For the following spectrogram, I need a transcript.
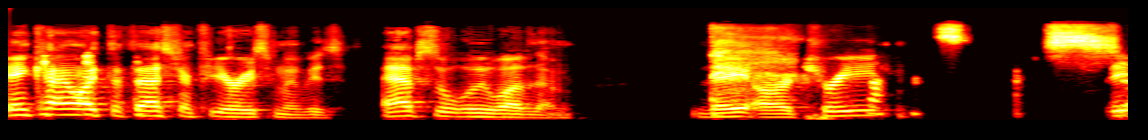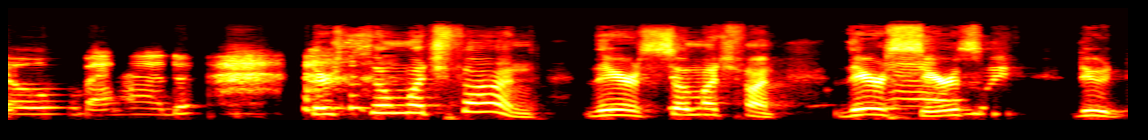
and kind of like the Fast and Furious movies. Absolutely love them. They are treat. So bad. They're so much fun. They're so much fun. They're Yeah. seriously, dude.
